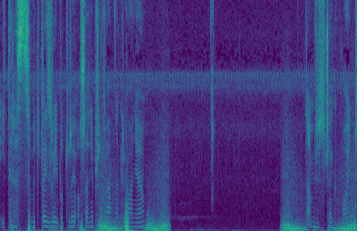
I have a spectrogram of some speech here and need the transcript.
I teraz by tutaj zrobić, bo tutaj ostatnio przerwałem nagrywanie. Tam już jest checkpoint.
